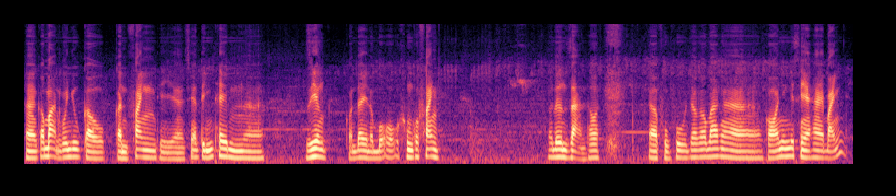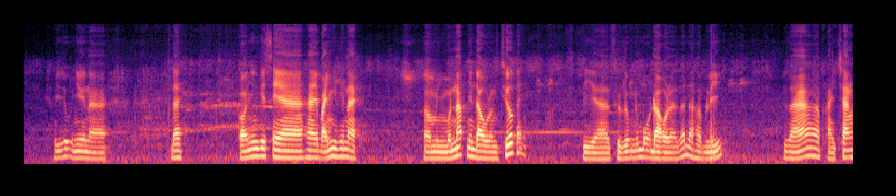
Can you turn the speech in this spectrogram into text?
à, các bạn có nhu cầu cần phanh thì à, sẽ tính thêm uh, riêng. Còn đây là bộ không có phanh. Nó đơn giản thôi. Ờ, phục vụ cho các bác à, có những cái xe hai bánh. Ví dụ như là, đây, có những cái xe hai bánh như thế này. Mà mình muốn nắp lên đầu đằng trước ấy. Thì à, sử dụng cái bộ đầu là rất là hợp lý. Giá phải chăng,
